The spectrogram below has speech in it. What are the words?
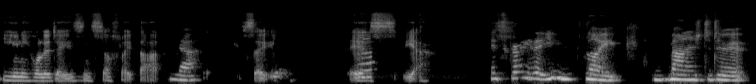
uni holidays and stuff like that. Yeah. So it's yeah. It's great that you like managed to do it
